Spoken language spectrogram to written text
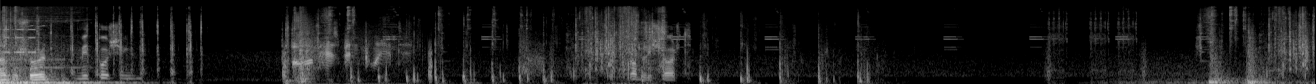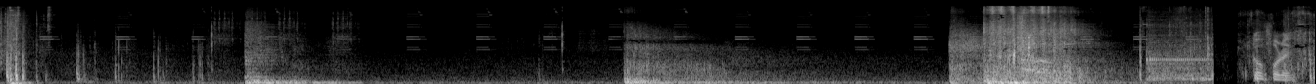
Time for short. Mid pushing. Probably short. Go for it.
